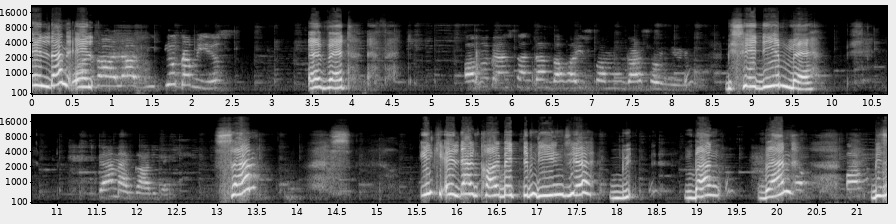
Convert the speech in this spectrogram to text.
elden el arada hala videoda mıyız? evet Ama ben senden daha iyi İstanbul Gaz oynuyorum. bir şey diyeyim mi? Demem galiba. Sen ilk elden kaybettim deyince ben ben bizim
